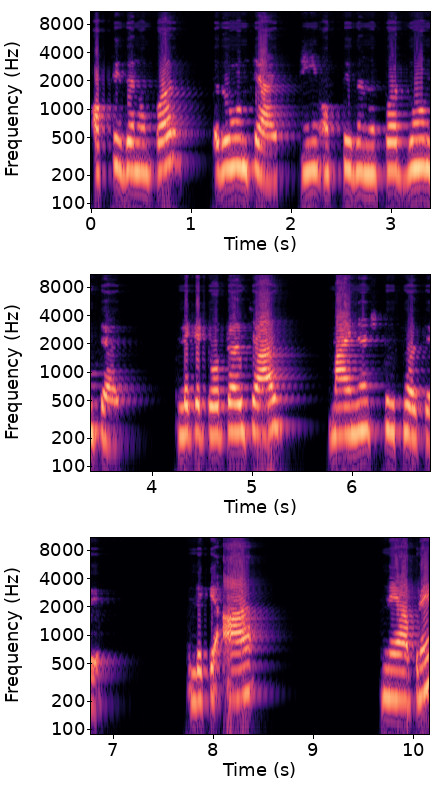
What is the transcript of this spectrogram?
ઓક્સિજન ઉપર ઋણ ચાર્જ. અહીં ઓક્સિજન ઉપર ઋણ ચાર્જ. એટલે કે ટોટલ ચાર્જ માઇનસ ટુ થશે. એટલે કે આ ને આપણે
